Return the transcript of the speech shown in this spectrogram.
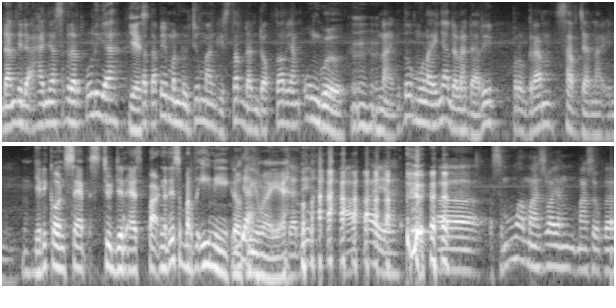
dan tidak hanya sekedar kuliah, Yes. tetapi menuju magister dan doktor yang unggul. Nah, itu mulainya adalah dari program sarjana ini. Jadi konsep student as partner itu seperti ini kalau terima ya. Jadi apa ya? eh, semua mahasiswa yang masuk ke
